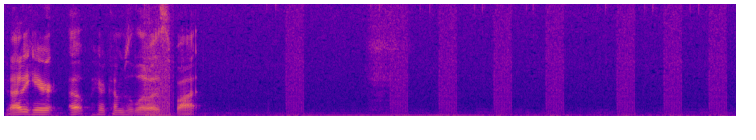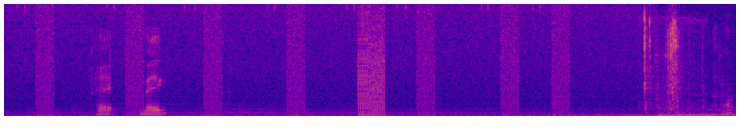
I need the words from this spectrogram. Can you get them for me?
Get out of here. Oh, here comes Lois bot. Okay, Meg. I don't,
